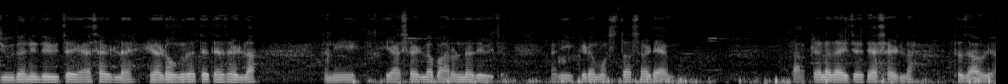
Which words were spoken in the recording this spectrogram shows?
जीवदानी देवीचं या साईडला आहे. ह्या डोंगरात आहे त्या साईडला आणि या साईडला बारुंडा देवीचं आणि इकडे मस्त असा डॅम. तर आपल्याला जायचं आहे त्या साईडला तर जाऊया.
